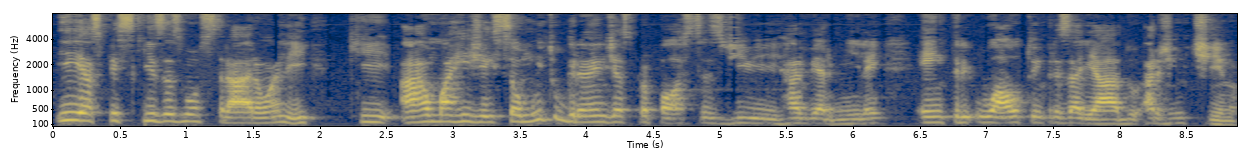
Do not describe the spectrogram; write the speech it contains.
e as pesquisas mostraram ali que há uma rejeição muito grande às propostas de Javier Milei entre o alto empresariado argentino.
